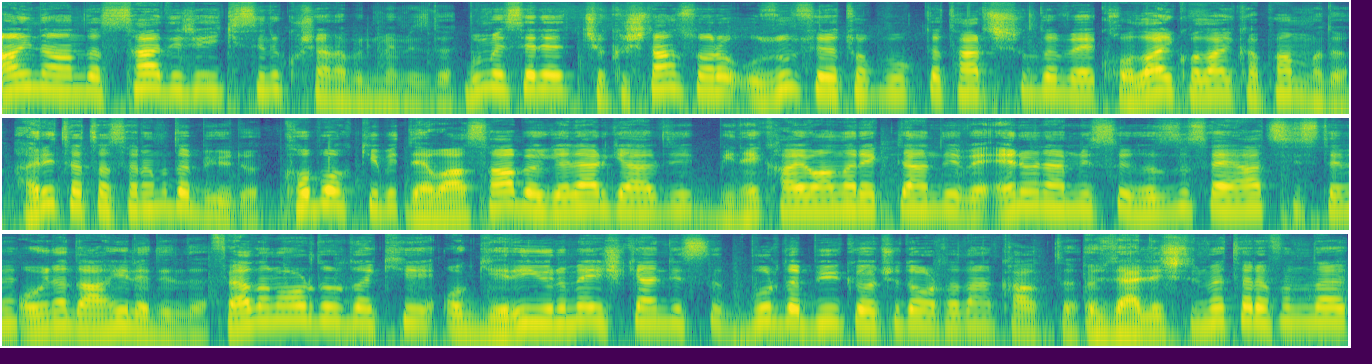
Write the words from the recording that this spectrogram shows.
aynı anda sadece ikisini kuşanabilmemizdi. Bu mesele çıkıştan sonra uzun süre toplulukta tartışıldı ve kolay kolay kapanmadı. Harita tasarımı da büyüdü. Koboh gibi devasa bölgeler geldi, binek hayvanlar eklendi ve en önemlisi hızlı seyahat sistemi oyuna dahil edildi. Fallen Order'daki o geri yürüme işkencesi burada büyük ölçüde ortadan kalktı. Özelleştirme tarafında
